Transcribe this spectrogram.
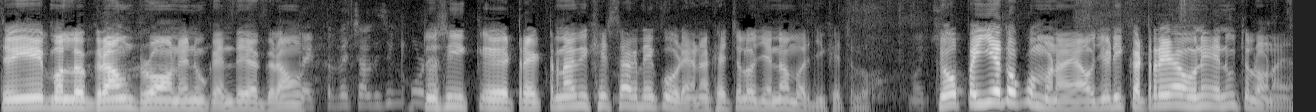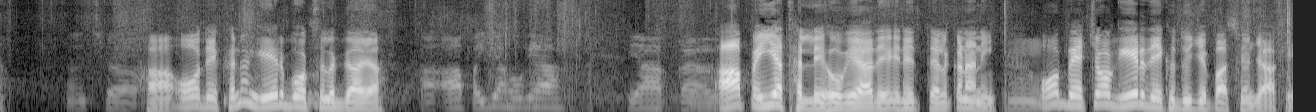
ਤੇ ਇਹ ਮਤਲਬ ਗਰਾਊਂਡ ਡਰੋਨ ਇਹਨੂੰ ਕਹਿੰਦੇ ਆ ਗਰਾਊਂਡ ਟਰੈਕਟਰ ਤੇ ਚੱਲਦੀ ਸੀ ਘੋੜੇ ਤੁਸੀਂ ਟਰੈਕਟਰ ਨਾਲ ਵੀ ਖਿੱਚ ਸਕਦੇ ਘੋੜਿਆਂ ਨਾਲ ਖਿੱਚ ਲਓ ਜਿੰਨਾ ਮਰਜ਼ੀ ਖਿੱਚ ਲਓ। ਕਿਉਂ ਪਹੀਏ ਤੋਂ ਘੁੰਮਣਾ ਆ ਉਹ ਜਿਹੜੀ ਕਟਰ ਆ ਉਹਨੇ ਇਹਨੂੰ ਚਲਾਉਣਾ ਆ। ਅੱਛਾ। ਹਾਂ ਉਹ ਦੇਖੋ ਨਾ ਗੇਅਰ ਬਾਕਸ ਲੱਗਾ ਆ। ਆ ਪਈਆ ਹੋ ਗਿਆ। ਆ ਆ ਪਹੀਆ ਥੱਲੇ ਹੋ ਗਿਆ ਦੇ ਇਹਨੇ ਤਿਲਕਣਾ ਨਹੀਂ। ਉਹ ਵਿੱਚ ਉਹ ਗੇਅਰ ਦੇਖ ਦੂਜੇ ਪਾਸਿਓਂ ਜਾ ਕੇ।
